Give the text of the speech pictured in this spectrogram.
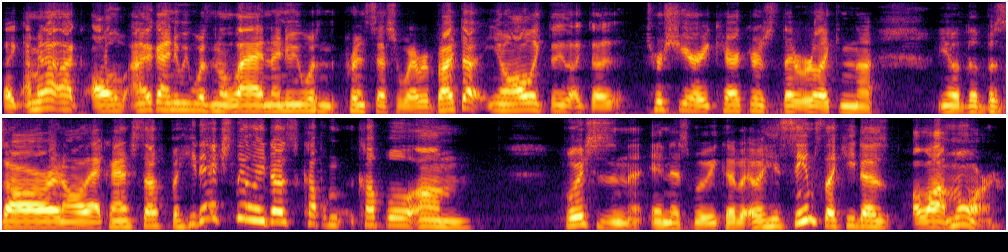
Like I mean, not like all. The, I, I knew he wasn't Aladdin. I knew he wasn't the princess or whatever. But I thought you know all like the like the tertiary characters that were like in the you know the bazaar and all that kind of stuff. But he actually only does a couple couple um voices in the, in this movie because he seems like he does a lot more,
